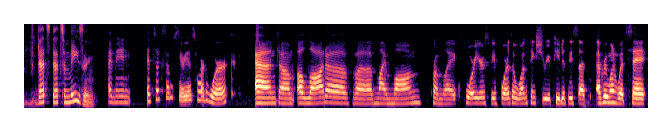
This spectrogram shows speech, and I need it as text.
That's that's amazing. I mean, it took some serious hard work and um, a lot of uh, my mom from like four years before. The one thing she repeatedly said, everyone would say,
